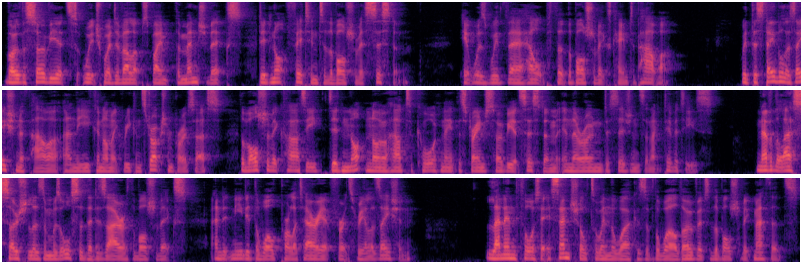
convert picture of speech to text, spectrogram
Though the Soviets, which were developed by the Mensheviks, did not fit into the Bolshevist system, it was with their help that the Bolsheviks came to power. With the stabilization of power and the economic reconstruction process, the Bolshevik Party did not know how to coordinate the strange Soviet system in their own decisions and activities. Nevertheless, socialism was also the desire of the Bolsheviks, and it needed the world proletariat for its realization. Lenin thought it essential to win the workers of the world over to the Bolshevik methods.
